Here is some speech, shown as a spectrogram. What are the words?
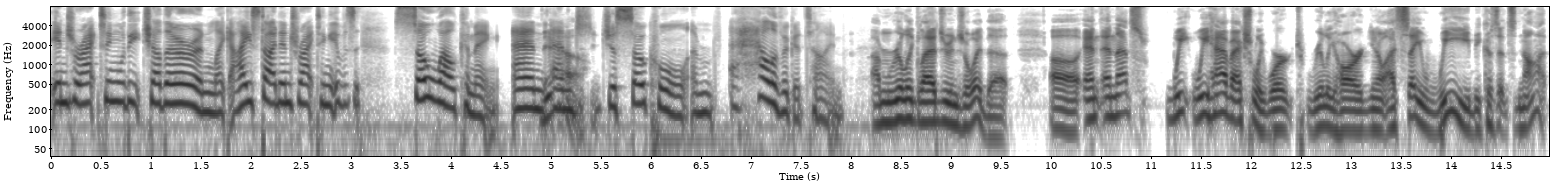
interacting with each other and like I started interacting. It was so welcoming and yeah. and just so cool and a hell of a good time I'm really glad you enjoyed that. Uh, and and that's we we have actually worked really hard. You know, I say we because it's not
